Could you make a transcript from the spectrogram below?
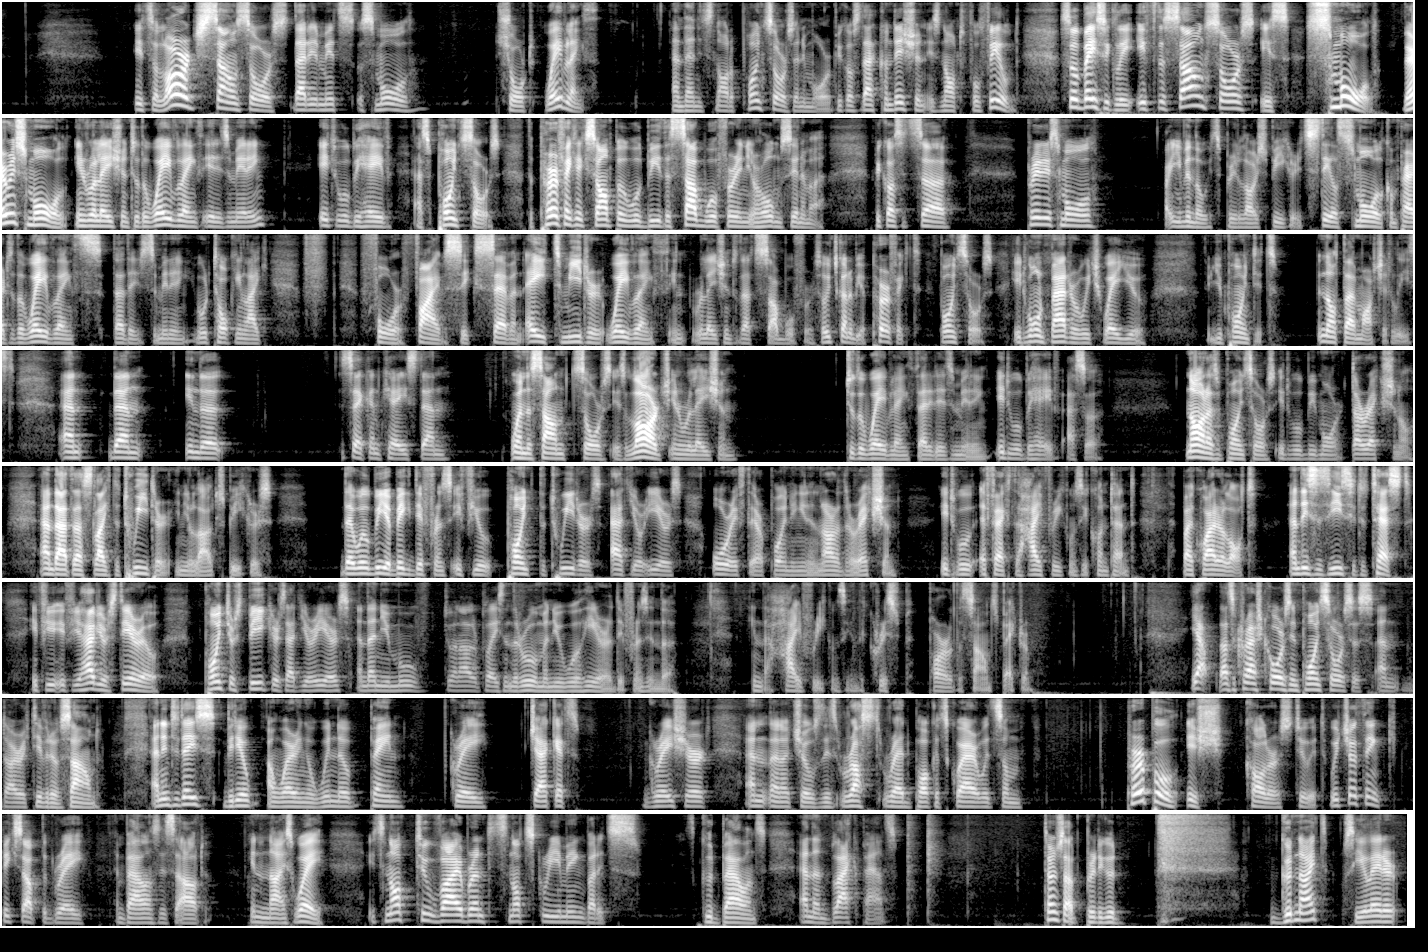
It's a large sound source that emits a small, short wavelength. And then it's not a point source anymore because that condition is not fulfilled. So basically, if the sound source is small, very small in relation to the wavelength it is emitting, it will behave as a point source. The perfect example would be the subwoofer in your home cinema because it's a pretty small, even though it's a pretty large speaker, it's still small compared to the wavelengths that it's emitting. We're talking like four, five, six, seven, eight meter wavelength in relation to that subwoofer. So it's going to be a perfect point source. It won't matter which way you you point it, not that much at least. And then in the second case, then when the sound source is large in relation to the wavelength that it is emitting, it will behave as a not as a point source, it will be more directional. And that that's like the tweeter in your loudspeakers. There will be a big difference if you point the tweeters at your ears or if they are pointing in another direction. It will affect the high frequency content by quite a lot. And this is easy to test. If you if you have your stereo, point your speakers at your ears and then you move to another place in the room and you will hear a difference in the in the high frequency in the crisp part of the sound spectrum yeah that's a crash course in point sources and directivity of sound and in today's video i'm wearing a window pane gray jacket gray shirt and then i chose this rust red pocket square with some purple-ish colors to it which i think picks up the gray and balances out in a nice way it's not too vibrant, it's not screaming, but it's it's good balance. And then black pants. Turns out pretty good. Good night. See you later.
